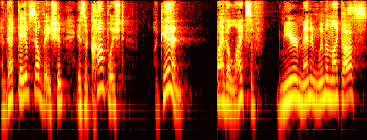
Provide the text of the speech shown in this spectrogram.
And that day of salvation is accomplished, again, by the likes of mere men and women like us.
